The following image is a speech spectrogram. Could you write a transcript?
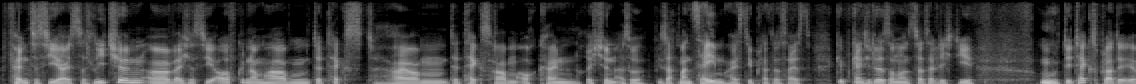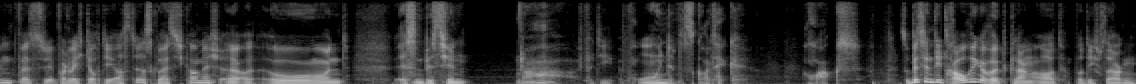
Fantasy heißt das Liedchen, äh, welches sie aufgenommen haben. The Text haben, The Text haben auch keinen richtigen, also wie sagt man, Same heißt die Platte. Das heißt, gibt keinen Titel, sondern es ist tatsächlich die die Textplatte eben, vielleicht auch die erste ist, weiß ich gar nicht. Äh, und ist ein bisschen oh, für die Freunde des Gothic Rocks. So ein bisschen die traurigere Klangart, würde ich sagen.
